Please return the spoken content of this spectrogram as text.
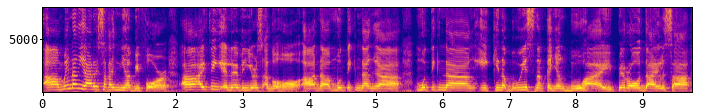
ah, may nangyari sa kanya before. Ah, I think 11 years ago ho, ah, na muntik nang ah, muntik nang ikinabuwis ng kanyang buhay. Pero dahil sa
